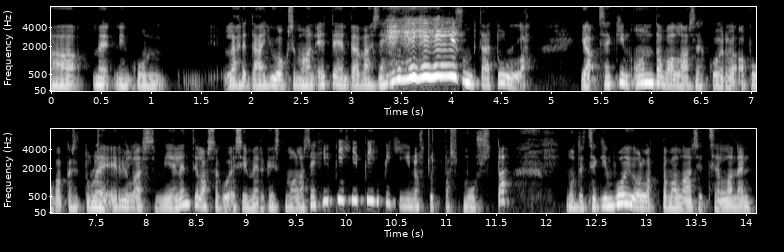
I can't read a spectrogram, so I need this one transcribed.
uh, me niin kun lähdetään juoksemaan eteenpäin vähän se, hei, hei, hei, hei, sun pitää tulla. Ja sekin on tavallaan se koiralle apu, vaikka se tulee erilaisessa mielentilassa kuin esimerkiksi, että me ollaan se hipi, hipi, hipi, kiinnostuppas musta. Mutta sekin voi olla tavallaan sit sellainen,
